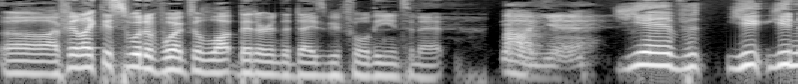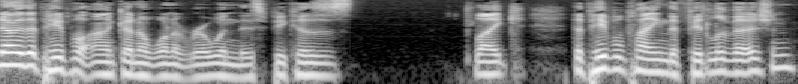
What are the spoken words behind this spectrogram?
Oh, I feel like this would have worked a lot better in the days before the internet. Oh yeah. Yeah, but you you know that people aren't going to want to ruin this because, like, the people playing the Fiddler version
